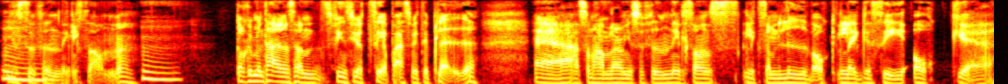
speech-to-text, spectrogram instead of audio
Josefin Nilsson. Dokumentären sen finns ju att se på SVT Play. Eh, som handlar om Josefin Nilssons liksom, liv och legacy och eh,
